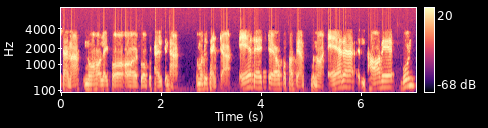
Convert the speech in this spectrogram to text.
kjenner at nå holder jeg på å gå på felgen her, så må du tenke er det et gjør for pasientene nå? Det, har de vondt?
